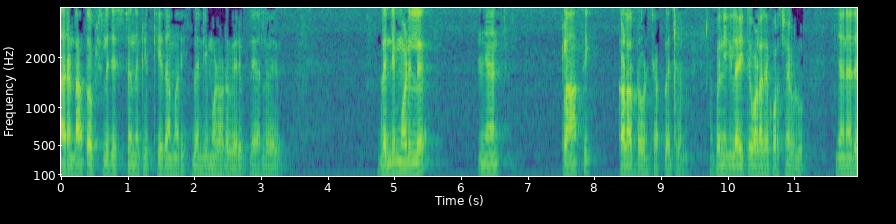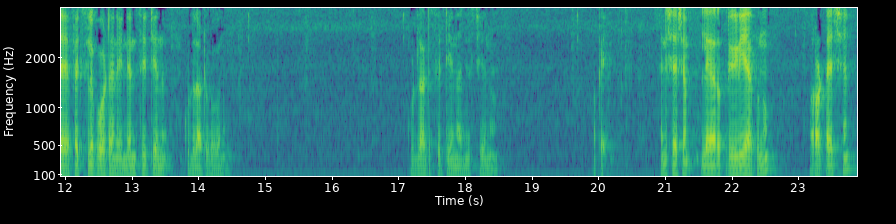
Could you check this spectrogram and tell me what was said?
ആ രണ്ടാമത്തെ ഓപ്ഷനിൽ ജസ്റ്റ് ഒന്ന് ക്ലിക്ക് ചെയ്താൽ മതി. ബ്ലെൻഡിങ് മോഡ് അവിടെ വരും ലെയറിൽ വരും. ബ്ലെൻഡിങ് മോഡിൽ ഞാൻ ക്ലാസിക് കളർ ഡോട്ട്സ് അപ്ലൈ ചെയ്യുന്നു. അപ്പോൾ എനിക്ക് ലൈറ്റ് വളരെ കുറച്ചേ ഉള്ളൂ. ഞാൻ അത് എഫക്സിൽ പോയിട്ട് അതിന്റെ ഇന്റൻസിറ്റി ഒന്ന് കൂടുതലായിട്ട് കൊടുക്കുന്നു. കൂടുതലായിട്ട് സെറ്റ് ചെയ്യുന്നു അഡ്ജസ്റ്റ് ചെയ്യുന്നു. ഓക്കെ അതിനുശേഷം ലെയർ ത്രീ ഡി ആക്കുന്നു. റൊട്ടേഷൻ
